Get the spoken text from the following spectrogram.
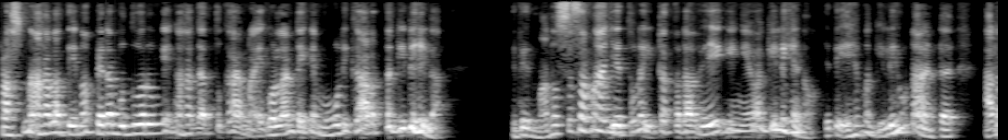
ප්‍රශ්න අහලා තියෙනවා පෙර බුදුවරුන්ගෙන් අහගත්තු කාරණා. ඒගොල්ලන්ට ඒකේ මූලික අර්ථ ගිලිහිලා. ඉතින් මනුස්ස සමාජය තුළ ඊටත් වඩා වේගෙන් ඒවා ගිලිහෙනවා. ඉතින් එහෙම ගිලිහුණාට අර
